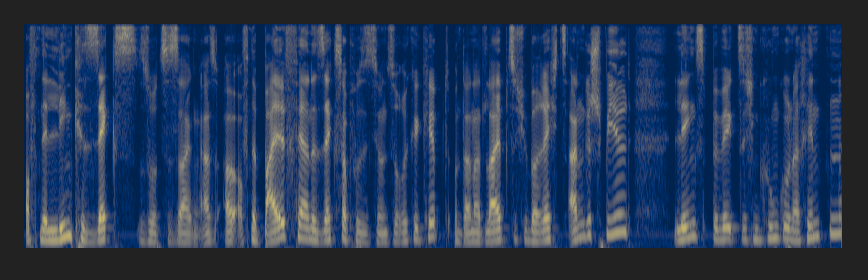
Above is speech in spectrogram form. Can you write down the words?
auf eine linke 6 sozusagen, also auf eine ballferne Sechserposition zurückgekippt und dann hat Leipzig über rechts angespielt, links bewegt sich ein Kunku nach hinten,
